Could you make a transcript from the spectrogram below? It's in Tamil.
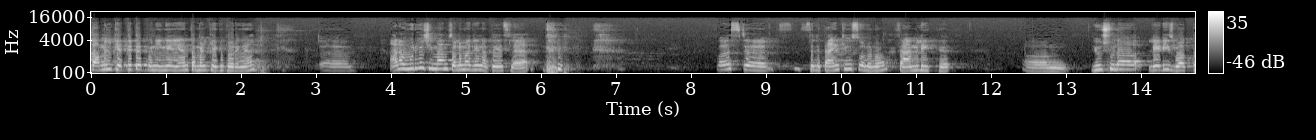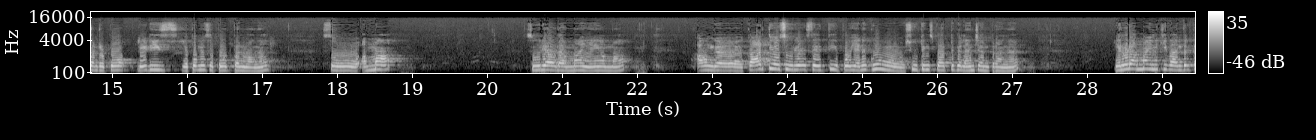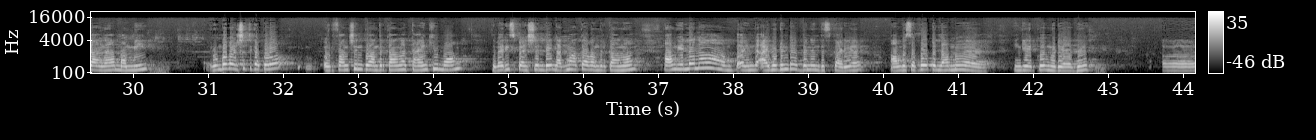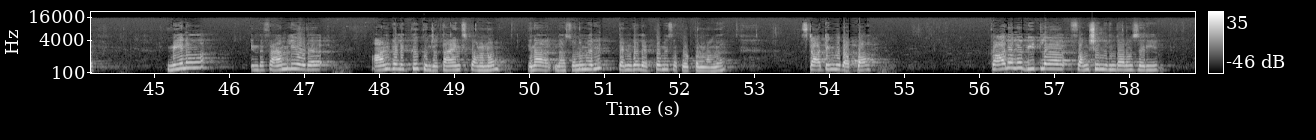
தமிழ் கேட்டுட்டு இப்போ நீங்க ஏன் தமிழ் கேட்க போறீங்க? அஹ், ஆனா உருவசி மேம் சொல்ல மாதிரி நான் பேசல. ஃபர்ஸ்ட் சில தேங்க்யூ சொல்லணும் ஃபேமிலிக்கு யூஸ்வலாக லேடிஸ் ஒர்க் பண்ணுறப்போ லேடிஸ் எப்போவுமே சப்போர்ட் பண்ணுவாங்க. ஸோ அம்மா சூர்யாவோட அம்மா என் அம்மா அவங்க கார்த்தியோ சூர்யா சேர்த்து இப்போ எனக்கும் ஷூட்டிங் ஸ்பாட்டுக்கு லஞ்ச் அனுப்புகிறாங்க என்னோட அம்மா இன்னைக்கு வந்திருக்காங்க மம்மி. ரொம்ப வருஷத்துக்கு அப்புறம் ஒரு ஃபங்க்ஷனுக்கு வந்திருக்காங்க. Thank you mom very special day Nagma அக்கா வந்திருக்காங்க. அவங்க இல்லைன்னா இந்த I wouldn't have been in this career அவங்க சப்போர்ட் இல்லாமல் இங்கே இருக்கவே முடியாது. மெயினாக இந்த ஃபேமிலியோட ஆண்களுக்கு கொஞ்சம் தேங்க்ஸ் பண்ணணும். ஏன்னா நான் சொன்ன மாதிரி பெண்கள் எப்பவுமே சப்போர்ட் பண்ணுவாங்க. ஸ்டார்டிங் வித் அப்பா. காலையில் வீட்டில் ஃபங்க்ஷன் இருந்தாலும் சரி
